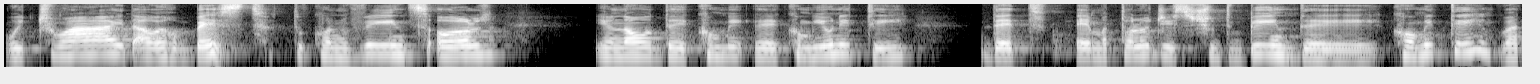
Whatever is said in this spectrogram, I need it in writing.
We tried our best to convince all, you know, the com community that hematologists should be in the committee, but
